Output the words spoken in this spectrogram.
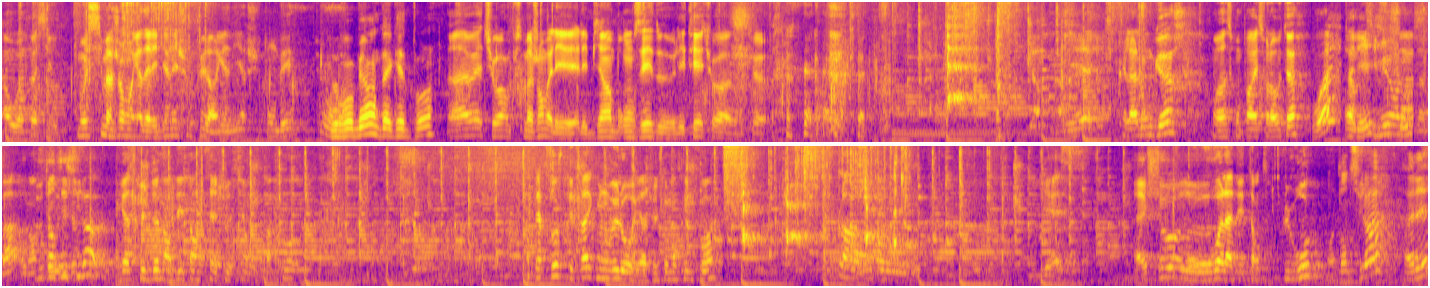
Ah ouais facile. Moi aussi ma jambe regarde elle est bien échauffée là regarde hier je suis tombé. On le voit bien t'inquiète pas. Ah ouais tu vois en plus ma jambe elle est, elle est bien bronzée de l'été tu vois donc euh... Après la longueur on va se comparer sur la hauteur. Ouais Un allez petit mur là là-bas. On peut tenter celui-là Regarde ce que je donne en détente sèche aussi en parcours Perso je préfère avec mon vélo regarde je vais te montrer une fois. Yes. Allez chaud On euh... voit la détente. Plus gros. On tente celui-là Allez.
